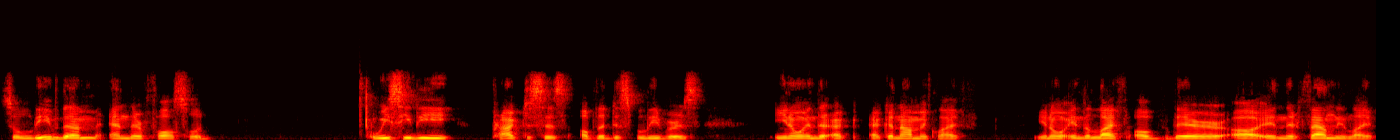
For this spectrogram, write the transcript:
So leave them and their falsehood. We see the practices of the disbelievers, you know, in their ec- economic life, you know, in the life of their, uh, in their family life.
